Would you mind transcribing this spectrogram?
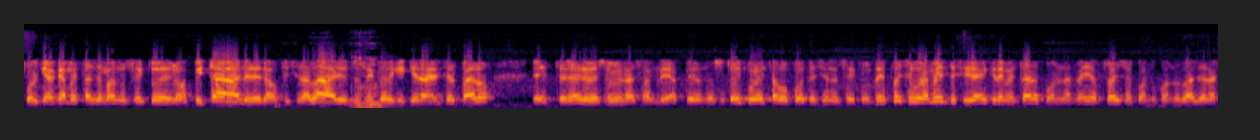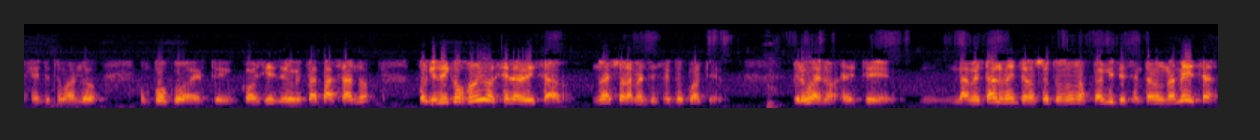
porque acá me están llamando sectores de los hospitales, de las oficinas varios, otros sectores que quieran hacer paro, eh, tener que resolver una asamblea. Pero nosotros hoy por hoy estamos potenciando el sector. Después seguramente se irá a incrementar con las medidas fuerzas cuando, cuando vaya la gente tomando un poco este, conciencia de lo que está pasando, porque el desconformismo es generalizado, no es solamente el sector portero. Pero bueno, este, lamentablemente a nosotros no nos permite sentar en una mesa,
